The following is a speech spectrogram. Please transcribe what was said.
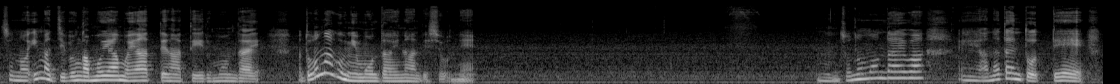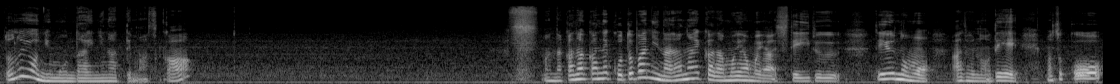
その今自分がモヤモヤってなっている問題どんなふうに問題なんでしょうね。うん、その問題は、えー、あなたにとってどのように問題になってますか？まあ、なかなかね言葉にならないからモヤモヤしているっていうのもあるので、まあ、そこを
